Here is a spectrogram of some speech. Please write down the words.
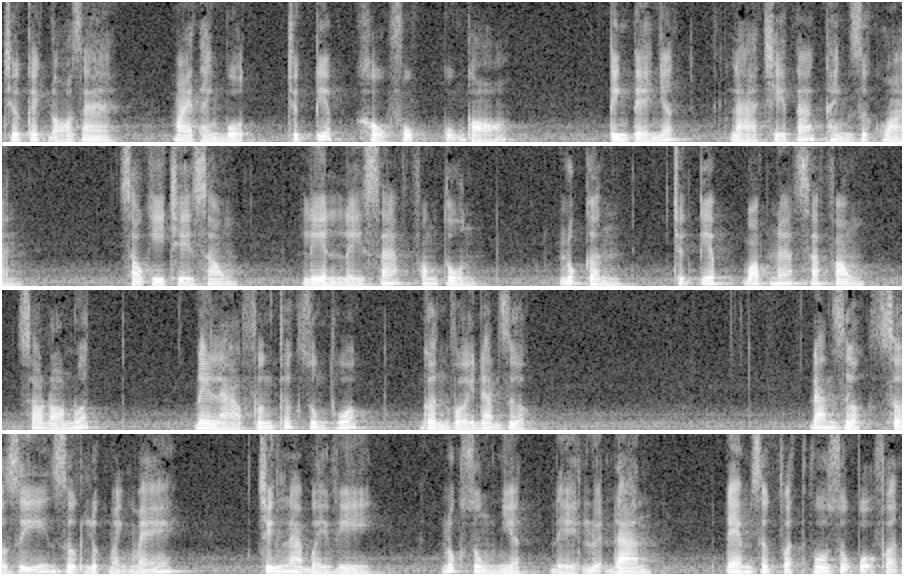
Trừ cách đó ra, Mài thành bột trực tiếp khẩu phục cũng có. Tinh tế nhất là chế tác thành dược hoàn. Sau khi chế xong, Liền lấy sáp phong tồn. Lúc cần, trực tiếp bóp nát sáp phong, Sau đó nuốt đây là phương thức dùng thuốc Gần với đan dược. Đan dược sở dĩ dược lực mạnh mẽ Chính là bởi vì Lúc dùng nhiệt để luyện đan, Đem dược vật vô dụng bộ phận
